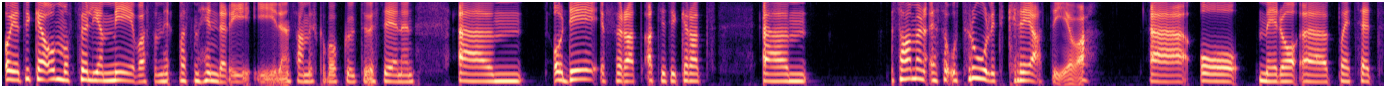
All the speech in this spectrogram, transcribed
och jag tycker om att följa med vad som, vad som händer i, i den samiska popkulturscenen. Um, och det är för att, att jag tycker att um, samerna är så otroligt kreativa uh, och med då, uh, på ett sätt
